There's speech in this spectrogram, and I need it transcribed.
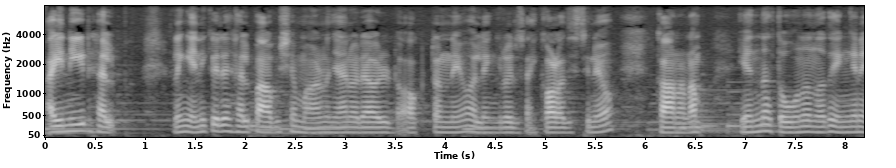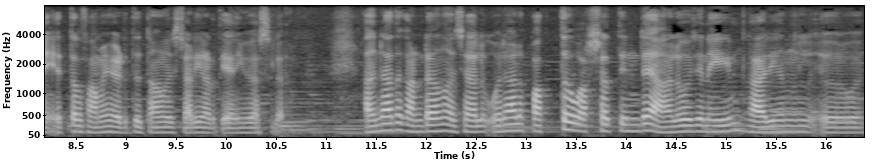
ഐ നീഡ് ഹെൽപ്പ് അല്ലെങ്കിൽ എനിക്കൊരു ഹെൽപ്പ് ആവശ്യമാണ്. ഞാൻ ഒരാ ഒരു ഡോക്ടറിനെയോ അല്ലെങ്കിൽ ഒരു സൈക്കോളജിസ്റ്റിനെയോ കാണണം എന്ന് തോന്നുന്നത് എങ്ങനെ എത്ര സമയം എടുത്തിട്ടാണ് ഒരു സ്റ്റഡി നടത്തിയത് യു എസിൽ അതിന്റെ അകത്ത് കണ്ടതെന്ന് വെച്ചാൽ ഒരാൾ പത്ത് വർഷത്തിന്റെ ആലോചനയും കാര്യങ്ങൾ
